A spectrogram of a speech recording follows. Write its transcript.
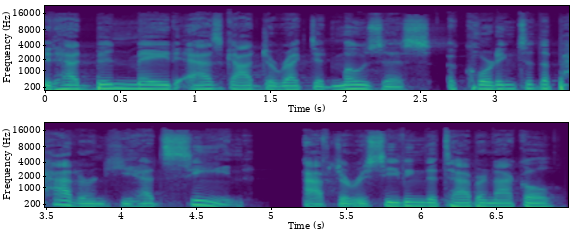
It had been made as God directed Moses, according to the pattern he had seen. After receiving the tabernacle,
